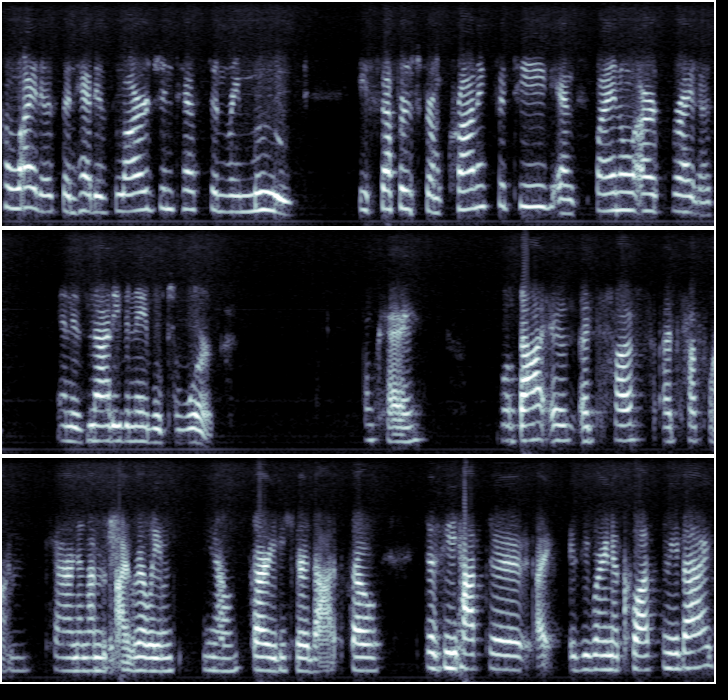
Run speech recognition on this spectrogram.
colitis and had his large intestine removed. He suffers from chronic fatigue and spinal arthritis and is not even able to work. Okay. Well, that is a tough, a tough one, Karen, and I'm, I really am, you know, sorry to hear that. So, does he have to? Is he wearing a colostomy bag?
